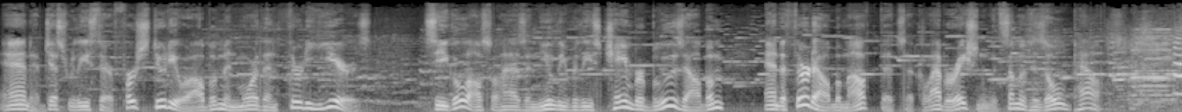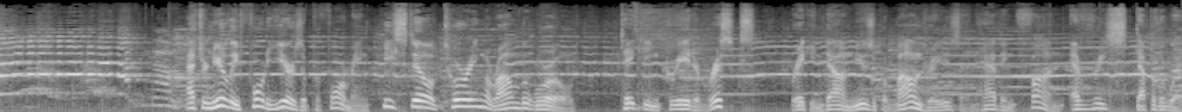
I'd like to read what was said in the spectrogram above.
and have just released their first studio album in more than 30 years. Siegel also has a newly released chamber blues album and a third album out that's a collaboration with some of his old pals. After nearly 40 years of performing, he's still touring around the world, taking creative risks, breaking down musical boundaries, and having fun every step of the way.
